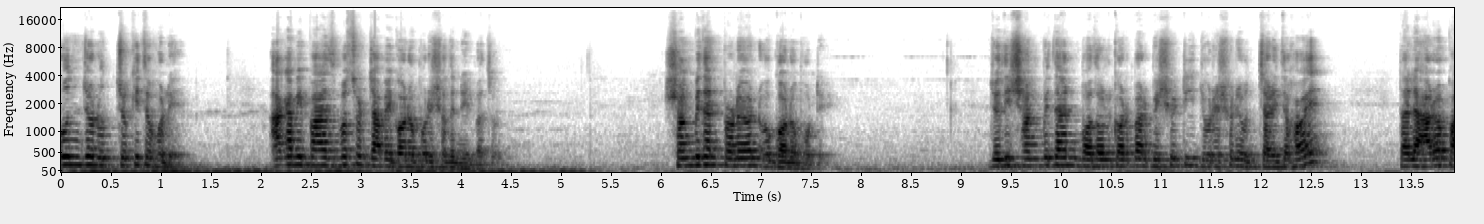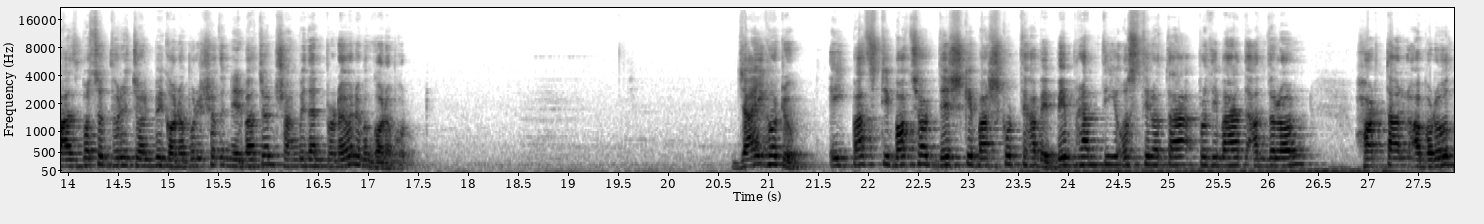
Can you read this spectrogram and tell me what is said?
গুঞ্জন উচ্চকিত হলে আগামী পাঁচ বছর যাবে গণপরিষদের নির্বাচন। সংবিধান প্রণয়ন ও গণভোটে। যদি সংবিধান বদল করবার বিষয়টি জোরে সোরে উচ্চারিত হয়, তাহলে আরও পাঁচ বছর ধরে চলবে গণপরিষদের নির্বাচন, সংবিধান প্রণয়ন এবং গণভোট। যাই ঘটুক, এই পাঁচটি বছর দেশকে বাস করতে হবে বিভ্রান্তি, অস্থিরতা, প্রতিবাদ, আন্দোলন, হরতাল, অবরোধ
